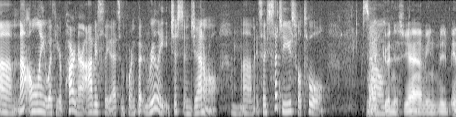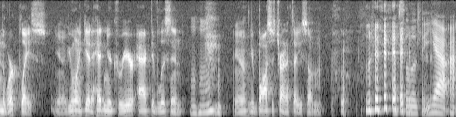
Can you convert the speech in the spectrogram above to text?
um, not only with your partner, obviously that's important, but really just in general. Um, it's a, such a useful tool. So, My goodness, yeah. I mean, in the workplace, you know, if you want to get ahead in your career, active listen. Mm-hmm. You know, your boss is trying to tell you something. Absolutely. Yeah.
